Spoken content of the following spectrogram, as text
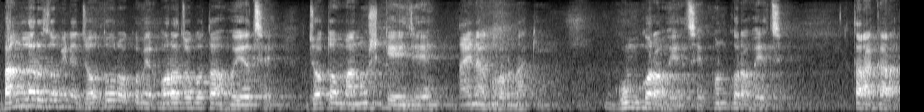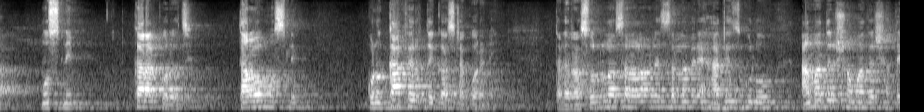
বাংলার জমিনে যত রকমের অরাজকতা হয়েছে, যত মানুষকে এই যে আয়না ঘর নাকি গুম করা হয়েছে, খুন করা হয়েছে তারা কারা? মুসলিম। কারা করেছে? তারাও মুসলিম। কোনো কাফেরতে কাজটা করেনি। তাহলে রাসুল্লাহ সাল্লাহ সাল্লামের হাদিসগুলো আমাদের সমাজের সাথে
